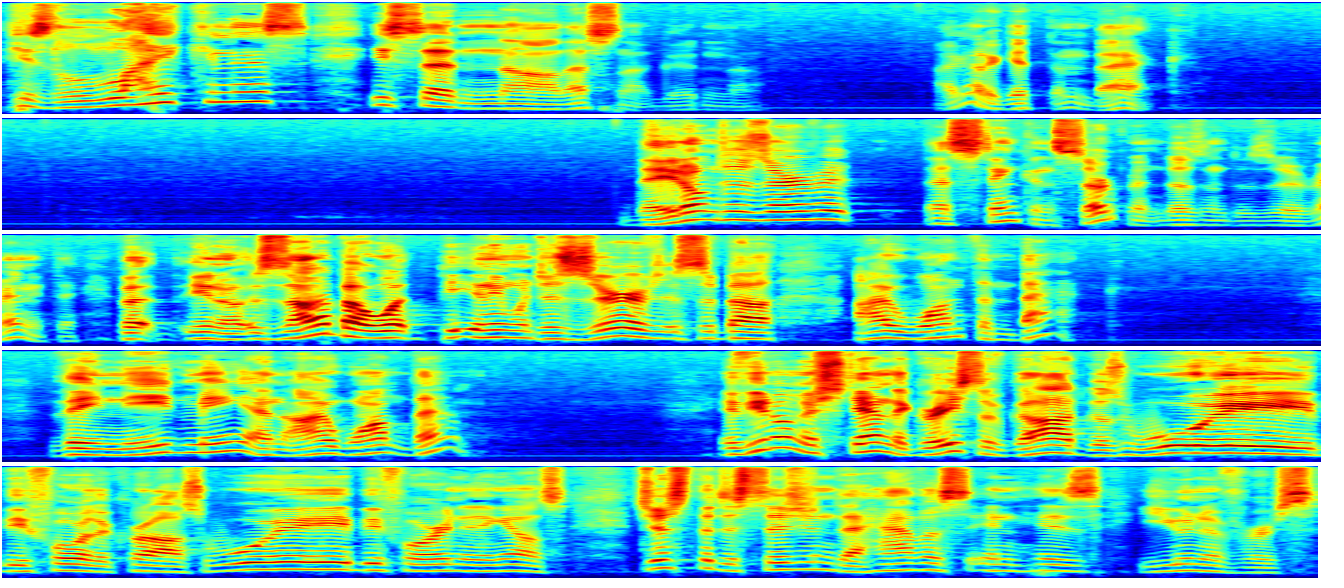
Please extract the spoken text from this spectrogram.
his likeness, he said, no, that's not good enough. I got to get them back. They don't deserve it. That stinking serpent doesn't deserve anything. But, you know, it's not about what anyone deserves. It's about, I want them back. They need me, and I want them. If you don't understand, the grace of God goes way before the cross, way before anything else. Just the decision to have us in His universe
